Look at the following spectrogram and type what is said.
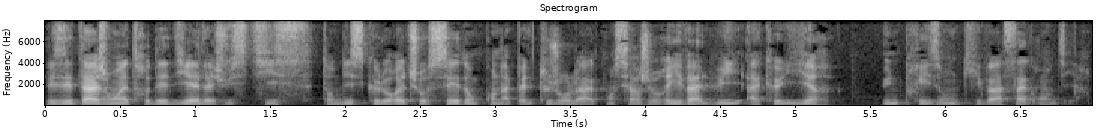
Les étages vont être dédiés à la justice, tandis que le rez-de-chaussée, donc qu'on appelle toujours la conciergerie, va lui accueillir une prison qui va s'agrandir.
